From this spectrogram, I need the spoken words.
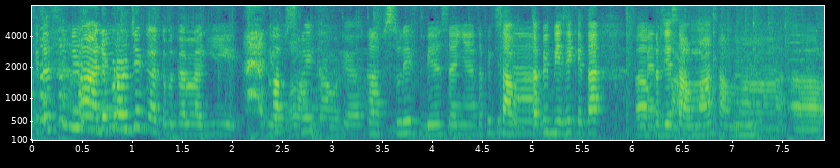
Kita sih Ah, biasanya ada project nggak tuh bentar lagi ulang sleeve. ya. cup sleeve biasanya tapi kita tapi biasanya kita uh, kerja sama sama uh,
